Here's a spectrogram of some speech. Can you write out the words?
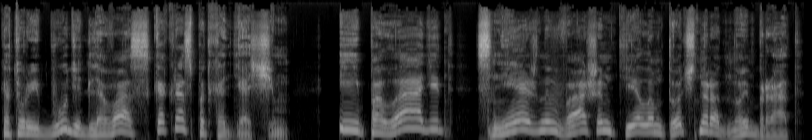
который будет для вас как раз подходящим, и поладит с нежным вашим телом точно родной брат.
